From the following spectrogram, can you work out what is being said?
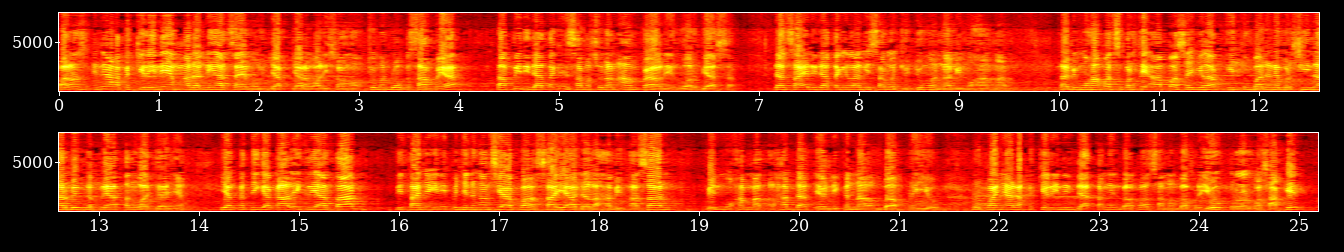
Padahal ini anak kecil ini emang ada niat saya mau jarak Wali Songo. Cuman belum kesampaian. Tapi didatengin sama Sunan Ampel nih, luar biasa. Dan saya didatengin lagi sama junjungan Nabi Muhammad. Nabi Muhammad seperti apa? Saya bilang, itu badannya bersinar, bib, kelihatan wajahnya. Yang ketiga kali kelihatan, ditanya ini penjenengan siapa? Saya adalah Habib Hasan bin Muhammad Al-Haddad yang dikenal Mbak Priuk. Rupanya anak kecil ini didatengin Bapak sama Mbak Priuk ke rumah sakit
